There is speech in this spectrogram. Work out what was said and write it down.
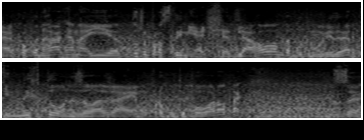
е, Копенгагена. І дуже простий м'яч для Голланда. Будемо відверті. Ніхто не заважає йому пробити по воротах з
